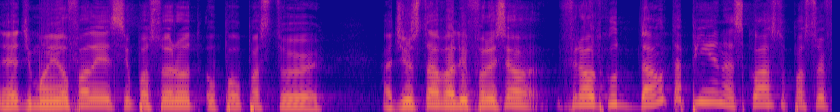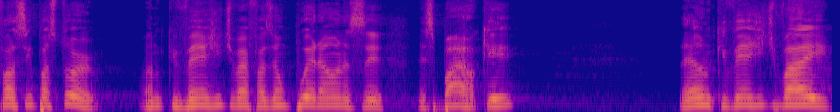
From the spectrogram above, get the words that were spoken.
Né, de manhã eu falei assim, o pastor, o, o pastor Adilson estava ali, eu falei assim, ó, no final do culto, dá um tapinha nas costas, o pastor fala assim, pastor, ano que vem a gente vai fazer um poeirão nesse, nesse bairro aqui. Né, ano que vem a gente vai,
